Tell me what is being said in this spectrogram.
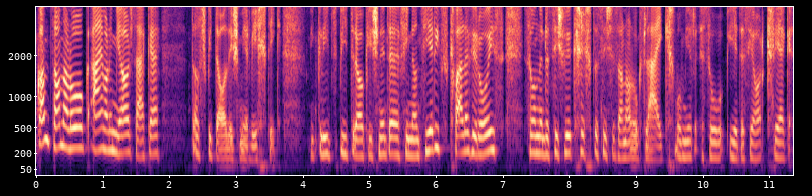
ganz analog einmal im Jahr sagen das Spital ist mir wichtig. Mitgliedsbeitrag ist nicht eine Finanzierungsquelle für uns, sondern das ist wirklich das ist ein analoges Like, das wir so jedes Jahr kriegen.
